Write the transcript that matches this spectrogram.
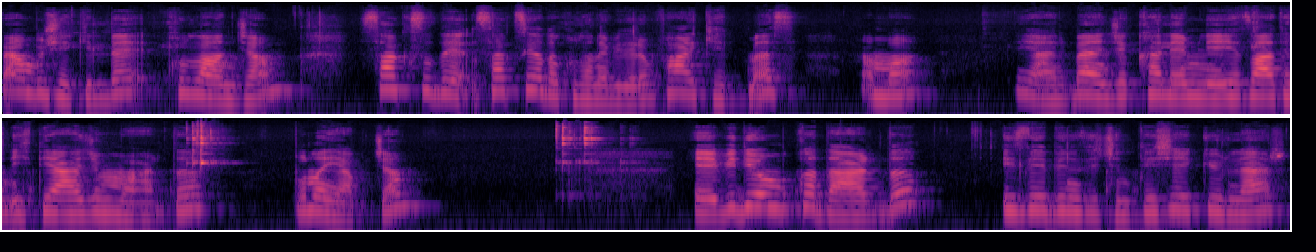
Ben bu şekilde kullanacağım. Saksı da, saksıya da kullanabilirim fark etmez. Ama yani bence kalemliğe zaten ihtiyacım vardı. Buna yapacağım. E, videom bu kadardı. İzlediğiniz için teşekkürler.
